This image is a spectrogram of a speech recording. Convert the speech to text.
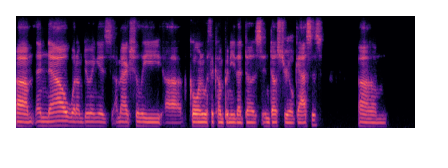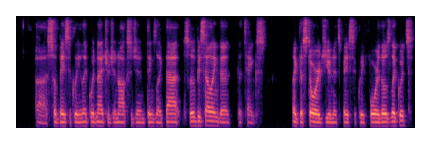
Um, and now what I'm doing is I'm actually uh, going with a company that does industrial gases. Um, uh, so basically liquid nitrogen, oxygen, things like that. So we'll be selling the the tanks, like the storage units, basically for those liquids.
